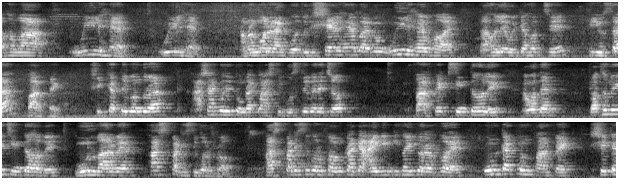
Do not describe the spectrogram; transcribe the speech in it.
অথবা উইল হ্যাভ উইল হ্যাভ আমরা মনে রাখব যদি শ্যাল হ্যাভ এবং উইল হ্যাভ হয়, তাহলে ওইটা হচ্ছে ফিউচার পারফেক্ট শিক্ষার্থী বন্ধুরা, আশা করি তোমরা ক্লাসটি বুঝতে পেরেছ। পারফেক্ট চিনতে হলে আমাদের প্রথমেই চিনতে হবে মূল ভার্বের past participle form past participle ফর্মটাকে আইডেন্টিফাই করার পরে কোনটা কোন পারফেক্ট সেটা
